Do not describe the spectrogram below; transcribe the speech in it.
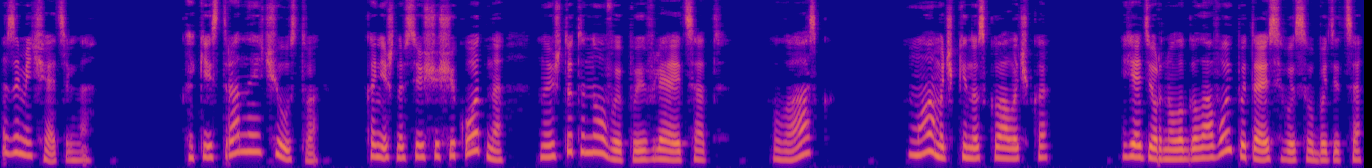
Замечательно. Какие странные чувства. Конечно, все еще щекотно, но и что-то новое появляется от... ласк? Мамочкина скалочка. Я дернула головой, пытаясь высвободиться,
